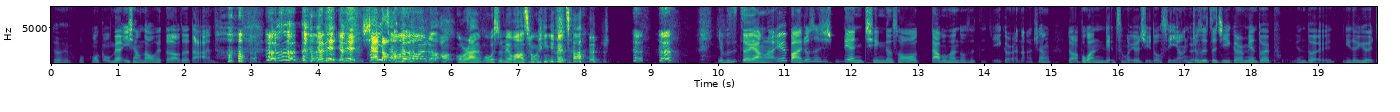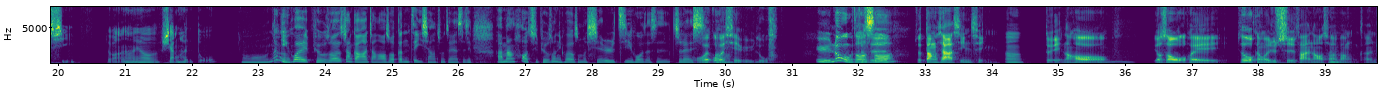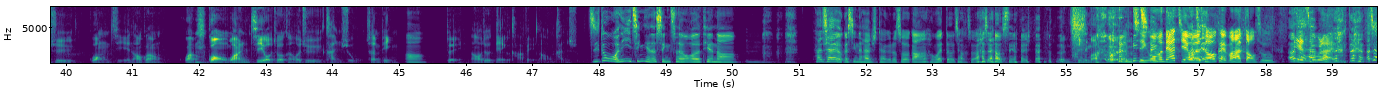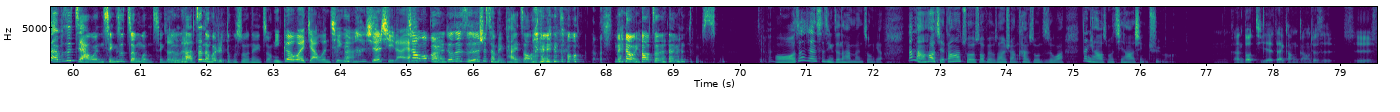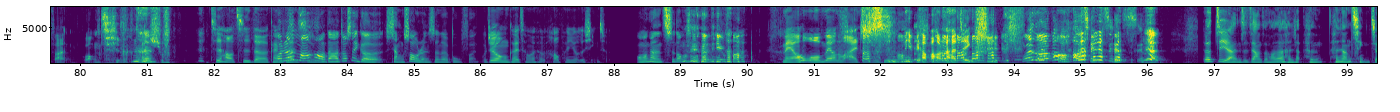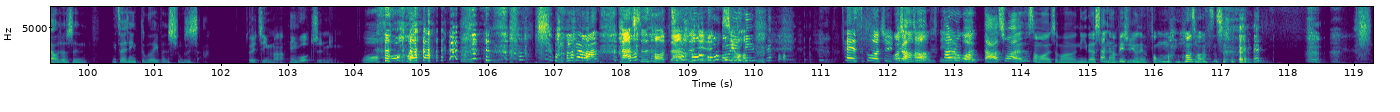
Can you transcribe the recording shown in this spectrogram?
对我我我没有意想到我会得到这个答案，有点有点吓到。一讲完之后，会觉得哦，果然我是没有办法成为音乐家的人。也不是这样啦，因为本来就是练琴的时候，大部分都是自己一个人啊，像对啊，不管你练什么乐器都是一样，你就是自己一个人面对谱，面对你的乐器，对吧、然后要想很多。哦，那你会比如说像刚刚讲到说跟自己相处这件事情，还蛮好奇，比如说你会有什么写日记或者是之类的习我会我会写语录，语录怎么就是说？就当下心情，嗯对，然后有时候我会，就是我可能会去吃饭，然后吃完饭可能去逛街，然后逛逛 逛完街，我就可能会去看书成品，嗯，对，然后就点一个咖啡，然后看书。极度文艺青年的行程，我的天哪！嗯，他现在有个新的 hashtag，就说刚刚很会得奖，所以他现在有新的 hashtag，文青吗？文青，我们等下结尾的时候可以帮他找出列而且还不出来。对，而且还不是假文青，是真文青，就是他真的会去读书的那一种。你各位假文青啊，学起来啊！像我本人就是只是去成品拍照的那一种，没有要真的在那边读书对。哦，这件事情真的还蛮重要。那蛮好奇，刚刚除了说，比如说很喜欢看书之外，那你还有什么其他的兴趣吗？嗯，可能都集结在刚刚，就是吃饭、逛街、看书。吃好吃的，看我觉得蛮好的、啊，都是一个享受人生的部分。我觉得我们可以成为很好朋友的行程。我们可能吃东西的地方，没有，我没有那么爱吃，你不要把我拉进去。为什么要跟我划清界限？就既然是这样子的话，那很想很很想请教，就是你最近读的一本书是啥？最近吗？嗯以我之名，我你干嘛拿石头砸自己的脚？pass 过去就我想。说，他如果答出来是什么什么，你的善良必须有点锋芒或什么之类的，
